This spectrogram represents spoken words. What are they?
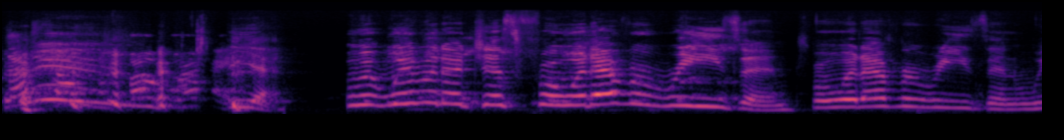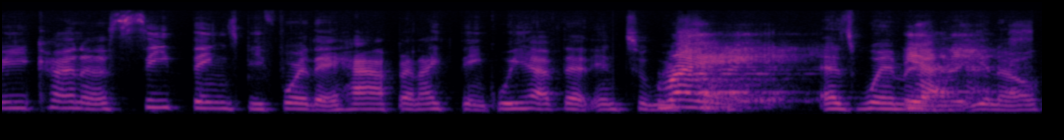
that sounds about right. yeah W- women are just for whatever reason for whatever reason we kind of see things before they happen i think we have that intuition Right. as women Yeah. you know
